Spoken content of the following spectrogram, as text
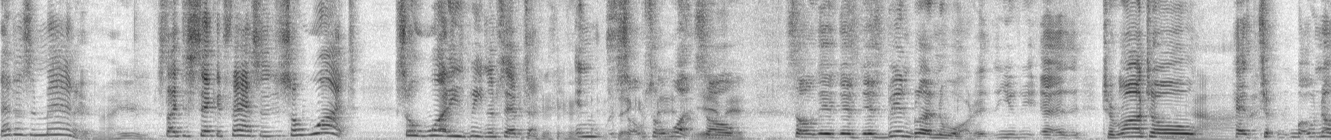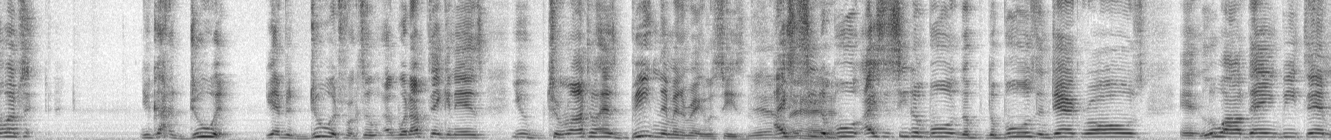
that doesn't matter. I hear you. It's like the second fastest. So what? So what? He's beating them seven times. And so so fast. what? Yeah, so. man. So there, there's there's been blood in the water. You uh, Toronto Nah. has to, no. What I'm saying, you got to do it. You have to do it for. So uh, what I'm thinking is, you Toronto has beaten them in the regular season. Yeah, I used to see the. Bulls. I used to see them Bulls, the the Bulls and Derrick Rose and Luol Deng beat them.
